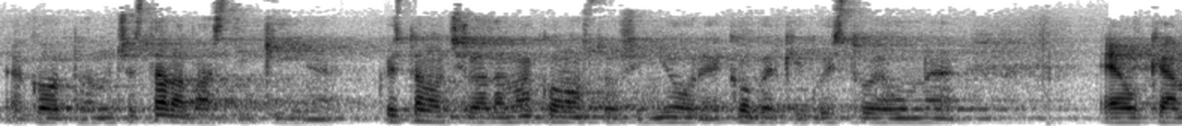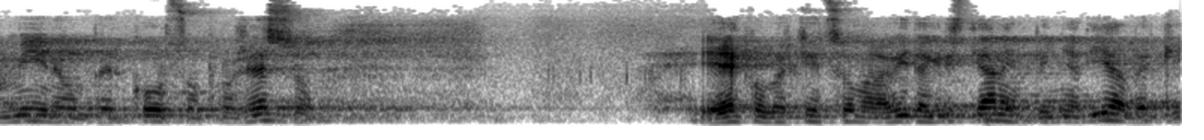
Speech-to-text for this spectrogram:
D'accordo? Non c'è sta la pasticchina, questa non ce l'ha da manco nostro Signore, ecco perché questo è un, è un cammino, un percorso, un processo e ecco perché insomma la vita cristiana è impegnativa perché,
